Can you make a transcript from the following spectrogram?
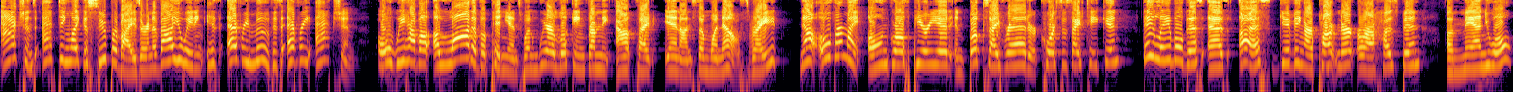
actions, acting like a supervisor and evaluating his every move, his every action? Oh, we have a, a lot of opinions when we're looking from the outside in on someone else, right? Now, over my own growth period in books I've read or courses I've taken, they label this as us giving our partner or our husband a manual,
